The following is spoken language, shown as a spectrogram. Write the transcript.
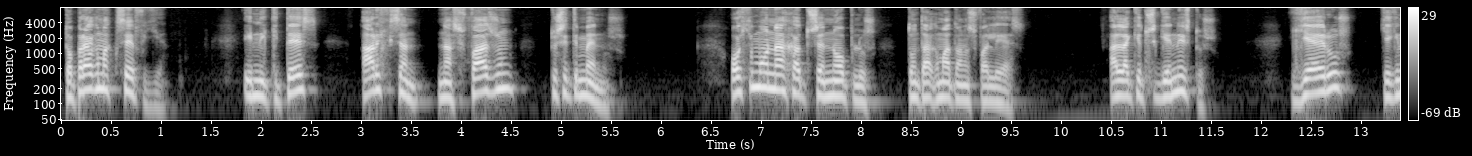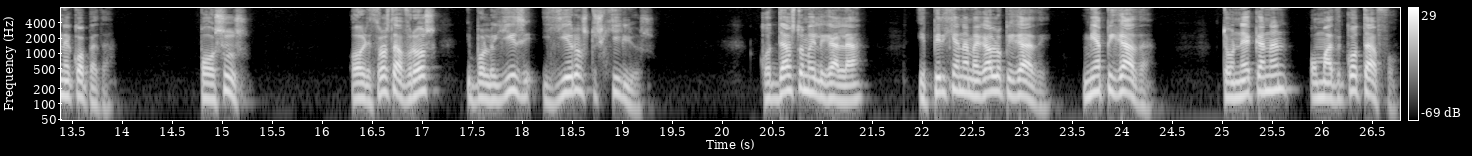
το πράγμα ξέφυγε. Οι νικητές άρχισαν να σφάζουν τους ιτημένους. Όχι μονάχα τους ενόπλους των ταγμάτων ασφαλείας, αλλά και τους συγγενείς τους, γέρους και γυναικόπαιδα. Πόσους; Ο Ερυθρός Σταυρός υπολογίζει γύρω στους χίλιους. Κοντά στο Μελιγαλά υπήρχε ένα μεγάλο πηγάδι, μια πηγάδα. Τον έκαναν ομαδικό τάφο.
